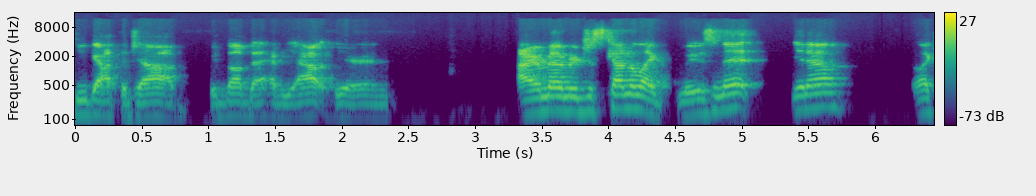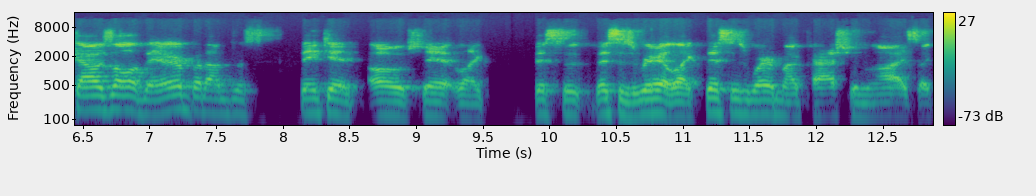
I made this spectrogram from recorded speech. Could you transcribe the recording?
you got the job. We'd love to have you out here. And I remember just kind of like losing it, you know, like I was all there, but I'm just thinking, oh shit, like this is this is real. Like this is where my passion lies. Like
